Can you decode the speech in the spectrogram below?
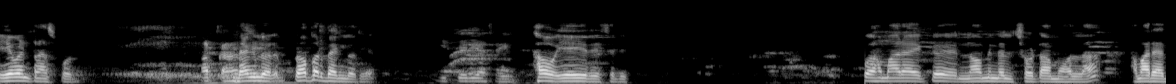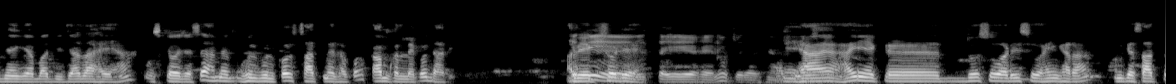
A one transport Bangalore proper Bangalore. ہے ہاں یہی وہ ہمارا ایک نامنل چھوٹا محلہ۔ ہمارے آدمی کی آبادی زیادہ ہے یہاں اس کی وجہ سے ہمیں بھول بھول کو ساتھ میں رکھو کام کرنے کو جاری ابھی ایک چھوٹے یہاں ہیں ایک دو سو اڑائی سو ہیں گھر ہاں، ان کے ساتھ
